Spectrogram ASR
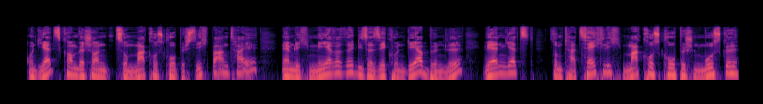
Und jetzt kommen wir schon zum makroskopisch sichtbaren Teil, nämlich mehrere dieser Sekundärbündel werden jetzt zum tatsächlich makroskopischen Muskel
